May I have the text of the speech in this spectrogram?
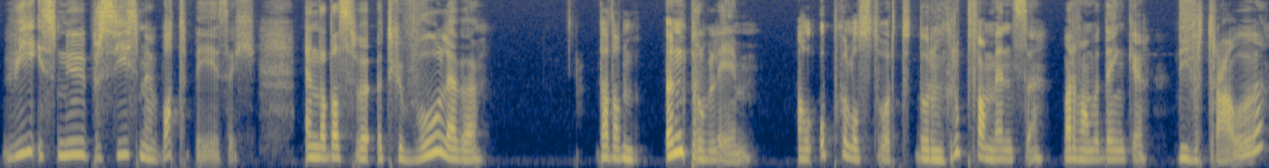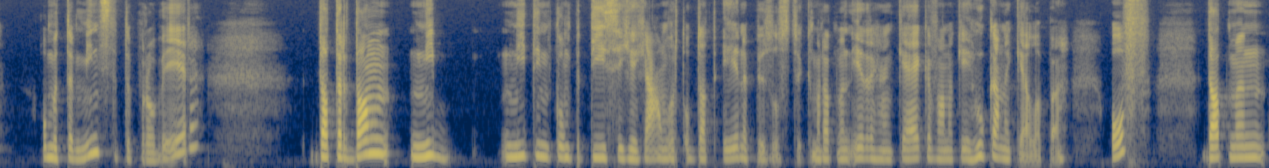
wie is nu precies met wat bezig. En dat als we het gevoel hebben dat dan een probleem al opgelost wordt door een groep van mensen waarvan we denken, die vertrouwen we, om het tenminste te proberen, dat er dan niet, niet in competitie gegaan wordt op dat ene puzzelstuk, maar dat men eerder gaan kijken van oké, hoe kan ik helpen? Of dat men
